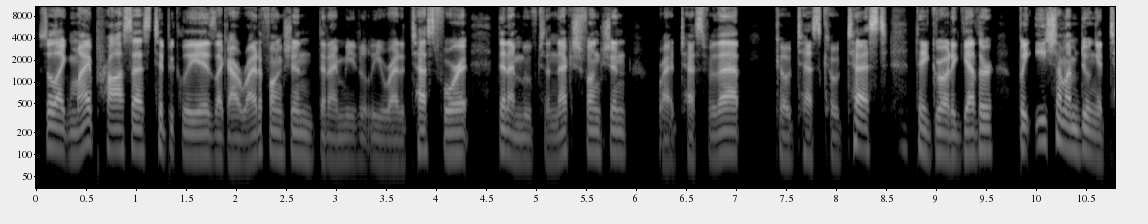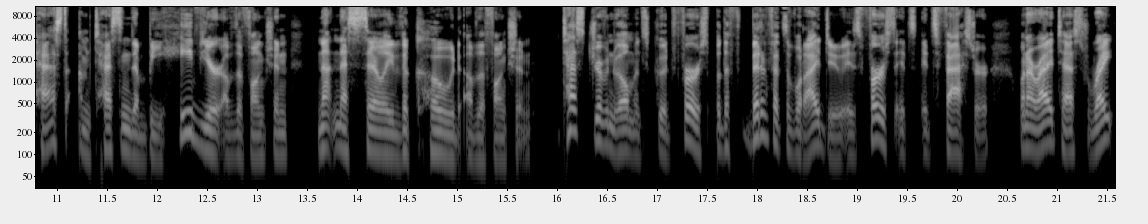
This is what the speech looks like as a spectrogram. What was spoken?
So, like, my process typically is like I write a function, then I immediately write a test for it, then I move to the next function, write a test for that, code test, code test. They grow together. But each time I'm doing a test, I'm testing the behavior of the function, not necessarily the code of the function test driven development's good first, but the benefits of what I do is first, it's it's faster. When I write a test right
